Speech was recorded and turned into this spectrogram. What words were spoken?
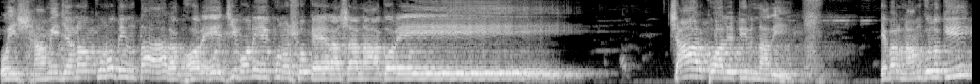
ওই স্বামী যেন কোনোদিন তার ঘরে জীবনে কোনো সুখের আশা না করে। চার কোয়ালিটির নারী। এবার নামগুলো কি?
